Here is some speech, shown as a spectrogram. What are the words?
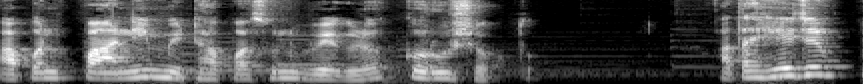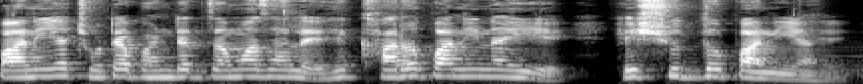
आपण पाणी मिठापासून वेगळं करू शकतो. आता हे जे पाणी या छोट्या भांड्यात जमा झालंय हे खारं पाणी नाहीये हे शुद्ध पाणी आहे.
